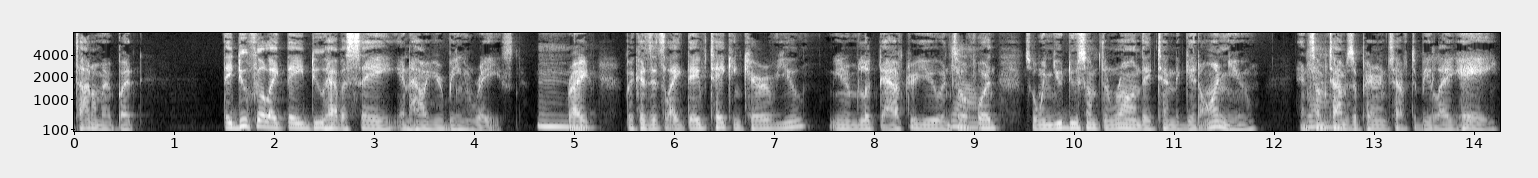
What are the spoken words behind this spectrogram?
entitlement but they do feel like they do have a say in how you're being raised Mm. right? Because it's like they've taken care of you, you know, looked after you and so forth. So when you do something wrong, they tend to get on you. And Yeah. sometimes the parents have to be like, hey,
